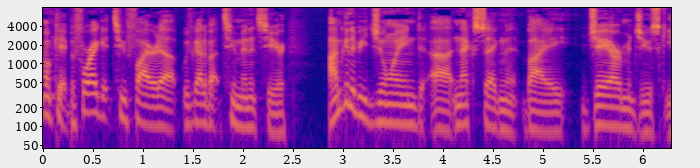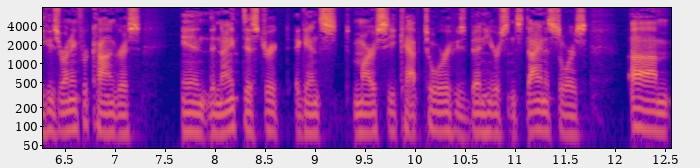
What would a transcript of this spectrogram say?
okay, before I get too fired up, we've got about two minutes here. I'm going to be joined uh, next segment by J.R. Majewski, who's running for Congress in the Ninth District against Marcy Kaptur, who's been here since dinosaurs. Um,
